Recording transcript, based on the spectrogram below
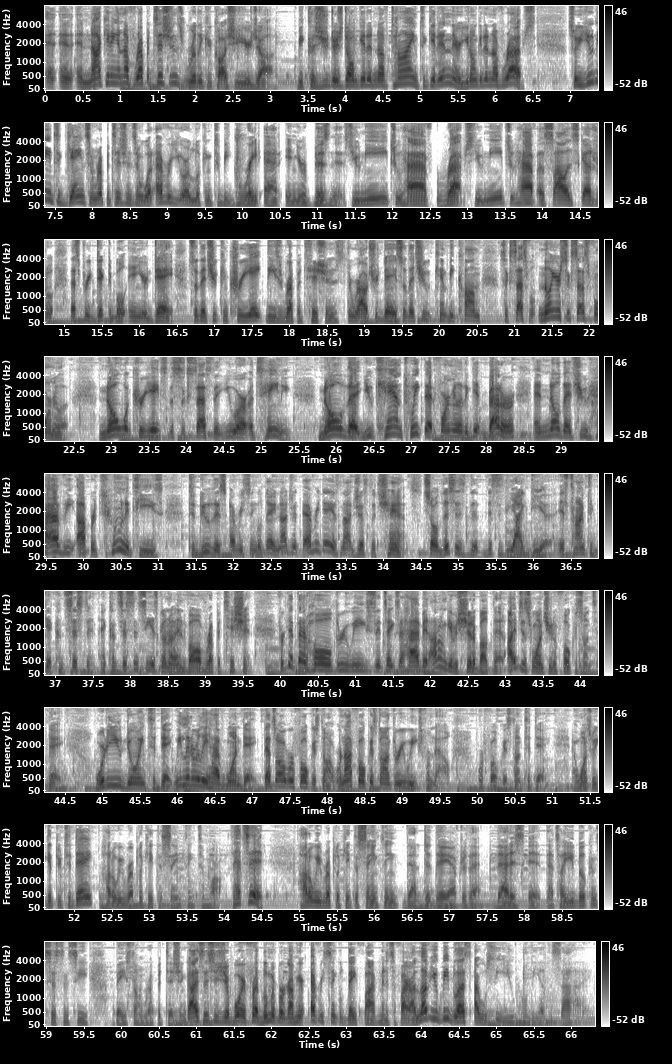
And, and, and, not getting enough repetitions really could cost you your job because you just don't get enough time to get in there. You don't get enough reps. So you need to gain some repetitions in whatever you are looking to be great at in your business. You need to have reps. You need to have a solid schedule that's predictable in your day so that you can create these repetitions throughout your day so that you can become successful. Know your success formula. Know what creates the success that you are attaining. Know that you can tweak that formula to get better and know that you have the opportunities to do this every single day. Not just every day is not just a chance. So this is the this is the idea. It's time to get consistent. And consistency is going to involve repetition. Forget that whole 3 weeks it takes a habit. I don't give a shit about that. I just want you to focus on today. What are you doing today? We literally have one day. That's all we're focused on. We're not focused on 3 weeks from now. We're focused on today. And once we get through today, how do we replicate the same thing tomorrow? That's it. How do we replicate the same thing that the day after that? That is it. That's how you build consistency based on repetition. Guys, this is your boy Fred Blumenberg. I'm here every single day, five minutes of fire. I love you. Be blessed. I will see you on the other side.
